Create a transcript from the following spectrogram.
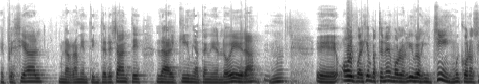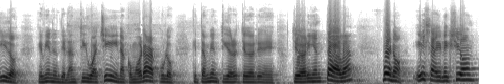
especial, una herramienta interesante, la alquimia también lo era. Eh, hoy, por ejemplo, tenemos los libros I Ching, muy conocidos, que vienen de la antigua China como oráculo, que también te, orientaba. Bueno, esa elección,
